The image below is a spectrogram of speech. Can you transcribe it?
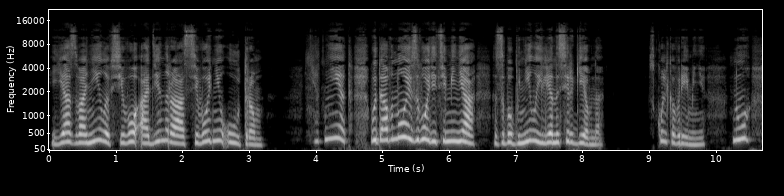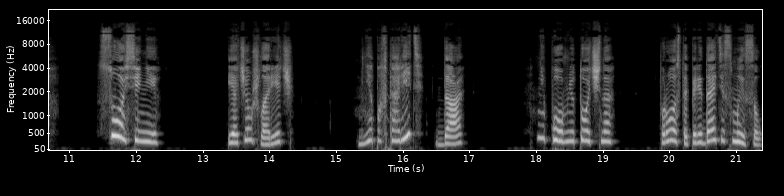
«Я звонила всего один раз сегодня утром». «Нет-нет, вы давно изводите меня!» — забубнила Елена Сергеевна. «Сколько времени?» «Ну, с осени!» «И о чем шла речь?» «Мне повторить?» «Да». «Не помню точно». «Просто передайте смысл».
